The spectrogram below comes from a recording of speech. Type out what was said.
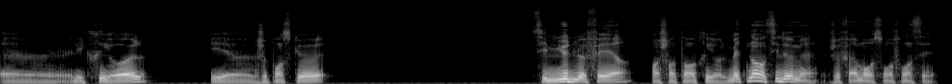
euh, les créoles et euh, je pense que c'est mieux de le faire en chantant en créole. Maintenant, si demain je fais un morceau en français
